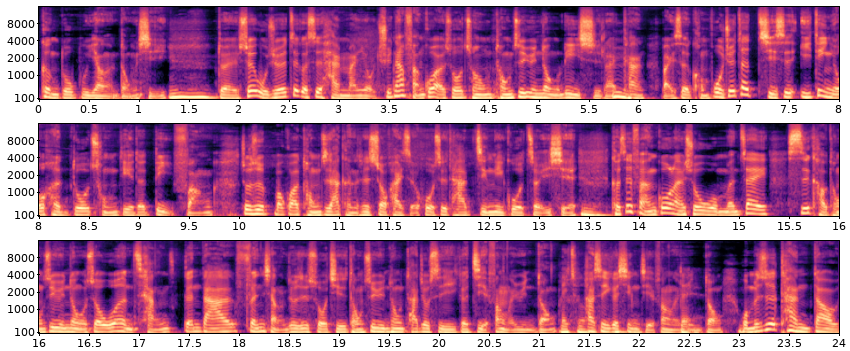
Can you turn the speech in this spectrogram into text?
更多不一样的东西。嗯，对，所以我觉得这个是还蛮有趣。那反过来说，从同志运动历史来看，白色恐怖，我觉得这其实一定有很多重叠的地方，就是包括同志他可能是受害者，或者是他经历过这一些。可是反过来说，我们在思考同志运动的时候，我很常跟大家分享，就是说，其实同志运动它就是一个解放的运动，没错，它是一个性解放的运动。我们是看到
